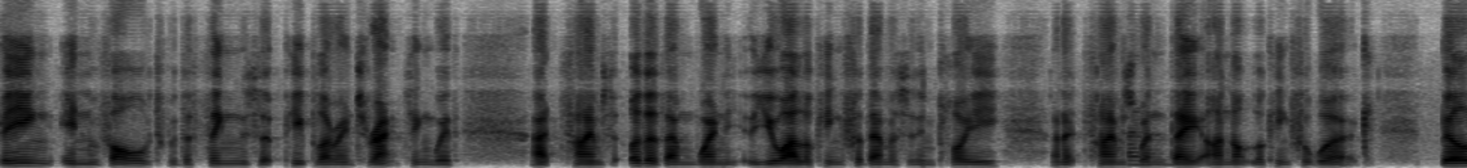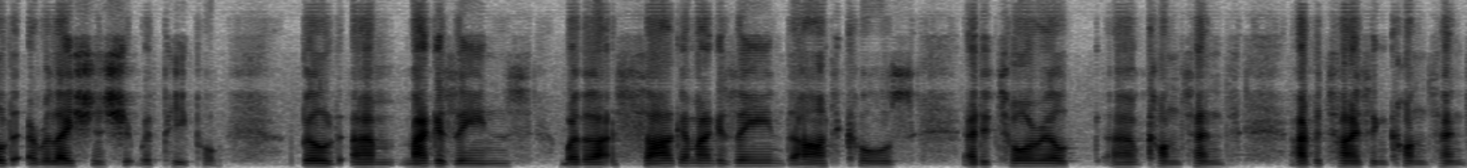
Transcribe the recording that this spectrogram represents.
being involved with the things that people are interacting with at times other than when you are looking for them as an employee and at times when mm-hmm. they are not looking for work. Build a relationship with people. Build um, magazines, whether that's Saga magazine, the articles, editorial uh, content, advertising content.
